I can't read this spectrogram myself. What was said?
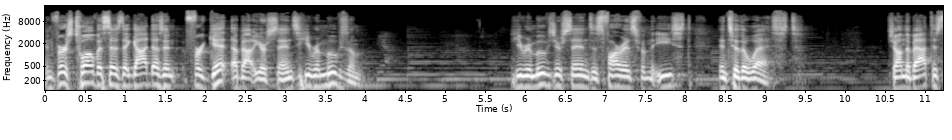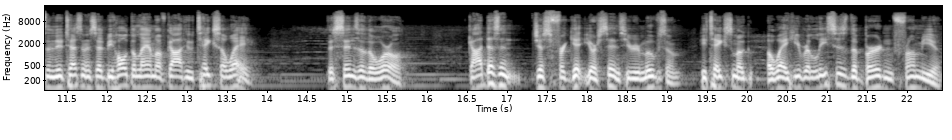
In verse 12, it says that God doesn't forget about your sins, He removes them. He removes your sins as far as from the east into the west. John the Baptist in the New Testament said, Behold the Lamb of God who takes away the sins of the world. God doesn't just forget your sins, He removes them. He takes them away. He releases the burden from you.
